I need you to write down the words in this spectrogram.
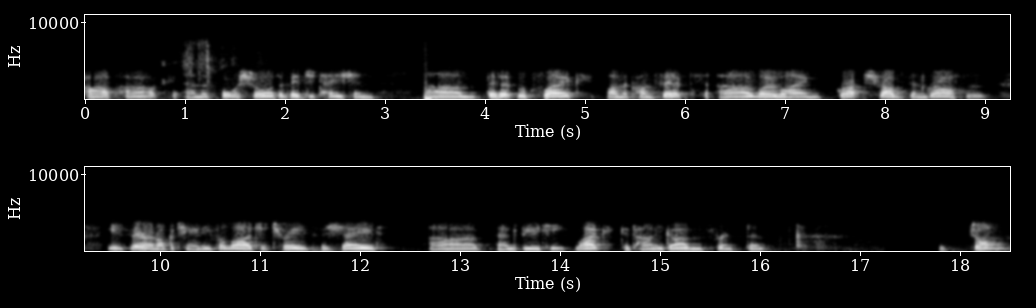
car park and the foreshore, the vegetation, um, that it looks like on the concept, uh, low-lying shrubs and grasses. Is there an opportunity for larger trees for shade uh, and beauty, like Catani Gardens, for instance? John?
